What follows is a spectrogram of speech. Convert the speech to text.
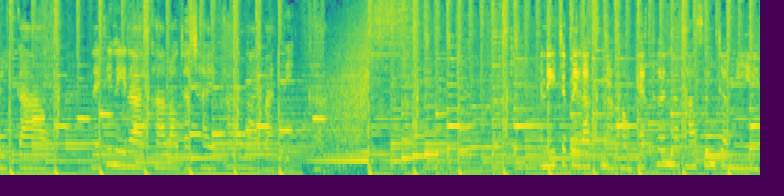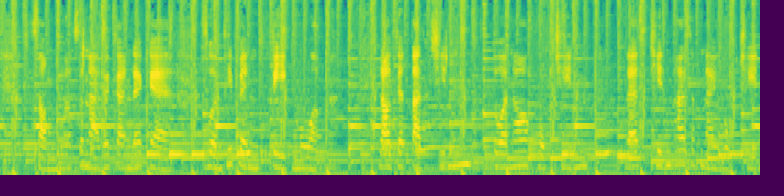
มีกาว ในที่นี้นะคะเราจะใช้ผ้าลายบาติกค่ะ อันนี้จะเป็นลักษณะของแพทเทิร์นนะคะ ซึ่งจะมี 2 ลักษณะด้วยกันได้แก่ ส่วนที่เป็นปีกหมวกเราจะตัดชิ้นตัวนอก 6 ชิ้น และชิ้นผ้าซับใน 6 ชิ้น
